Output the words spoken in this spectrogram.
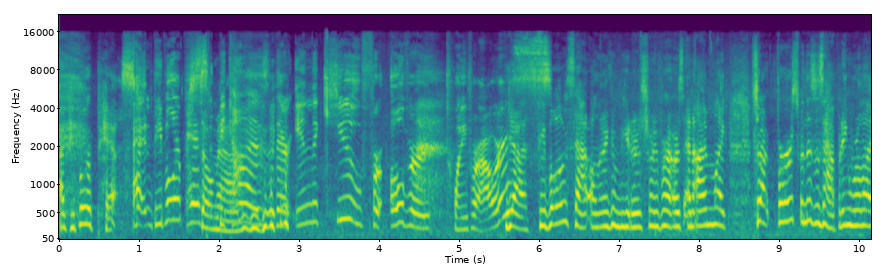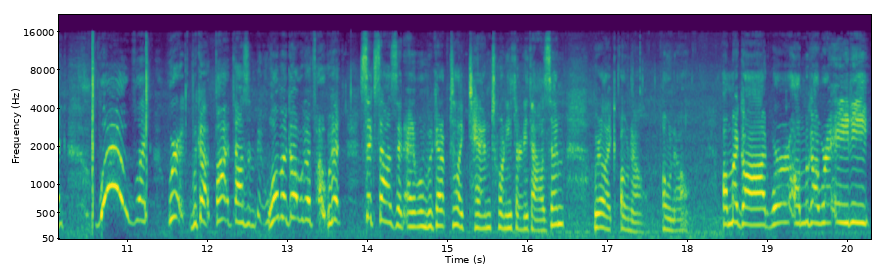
And people are pissed. And people are pissed So because they're in the queue for over 24 hours. Yes, people have sat on their computers 24 hours, and I'm like, so at first when this is happening, we're like, woo, like we're we got 5,000. Oh my God, we got we got 6,000, and when we got up to like 10, 20, 30,000, we were like, oh no, oh no. Oh my God, we're oh my God, we're 80.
